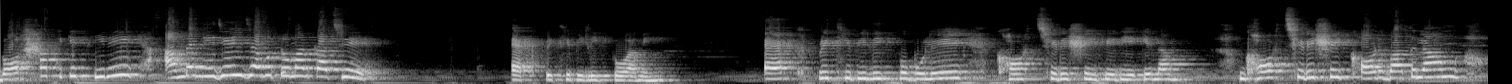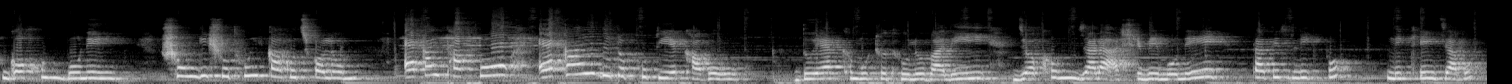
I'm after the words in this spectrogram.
বর্ষা থেকে ফিরে আমরা নিজেই যাব তোমার কাছে। এক পৃথিবী লিখব আমি। এক পৃথিবী লিখব বলে ঘর ছেড়ে সেই বেরিয়ে গেলাম। ঘর ছেড়ে সেই ঘর বাঁধলাম গহন বনে। সঙ্গে শুধুই কাগজ কলম। একাই থাকব, একাই দুটো ফুটিয়ে খাব। দু এক মুঠো ধুলো বালি যখন যারা আসবে মনে, তাদের লিখব, লিখেই যাব।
